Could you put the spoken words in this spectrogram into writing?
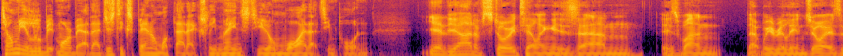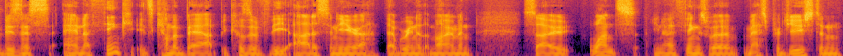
Tell me a little bit more about that. Just expand on what that actually means to you and why that's important. Yeah, the art of storytelling is um, is one that we really enjoy as a business, and I think it's come about because of the artisan era that we're in at the moment. So once you know things were mass produced and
